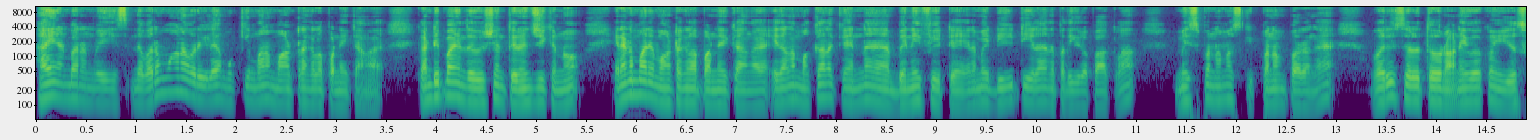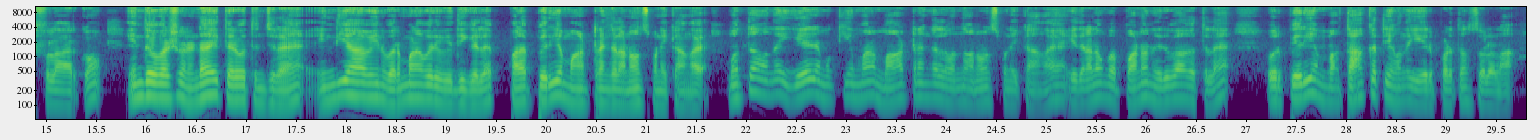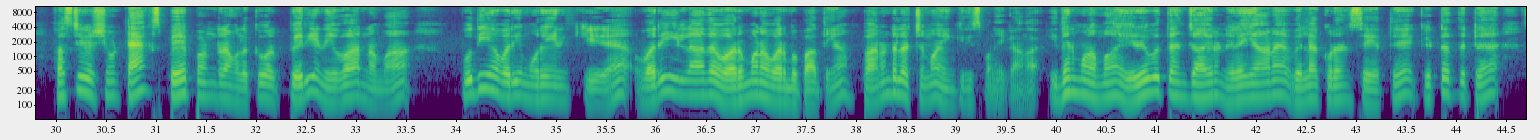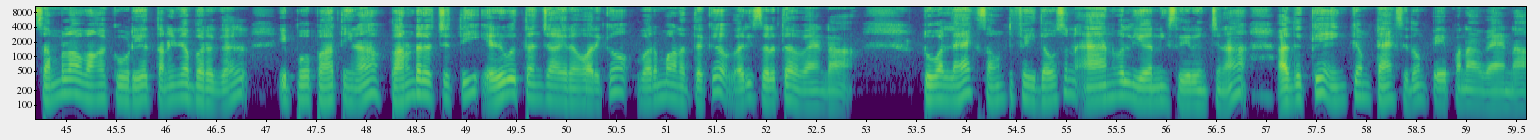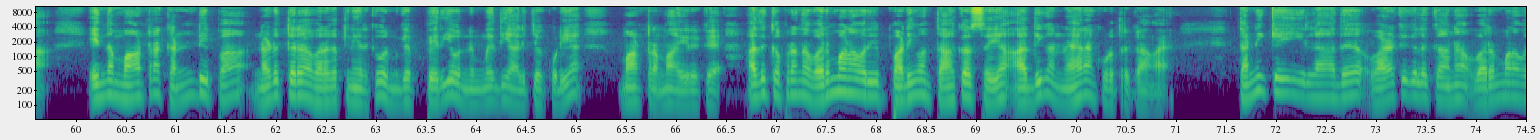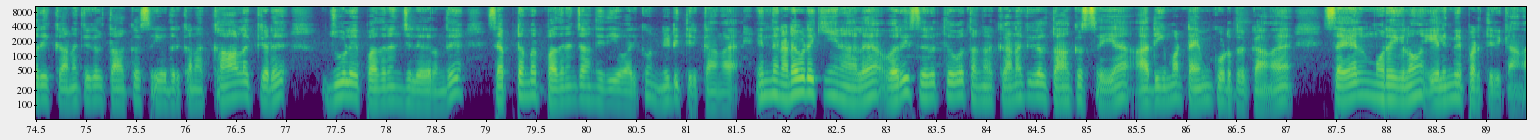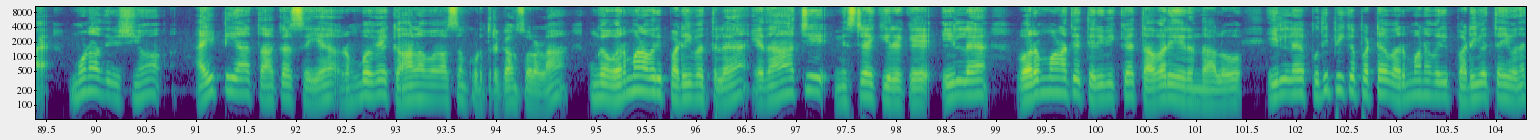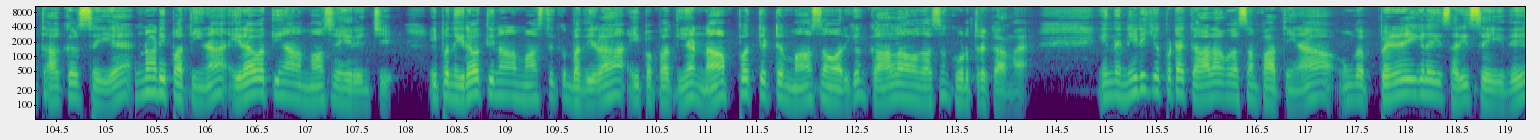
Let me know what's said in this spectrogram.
Hi நண்பா நண்பைஸ் இந்த வருமான வரியில் முக்கியமான மாற்றங்களை பண்ணியிருக்காங்க. கண்டிப்பாக இந்த விஷயம் தெரிஞ்சுக்கணும். என்னென்ன மாதிரி மாற்றங்களை பண்ணியிருக்காங்க? இதனால் மக்களுக்கு என்ன பெனிஃபிட்டு எல்லாமே டீட்டெயிலாக இந்த பதிவில் பார்க்கலாம். மிஸ் பண்ணாமல் ஸ்கிப் பண்ணாமல் பாருங்கள் வரி செலுத்துவோர் அனைவருக்கும் யூஸ்ஃபுல்லாக இருக்கும். இந்த வருஷம் ரெண்டாயிரத்தி அறுபத்தஞ்சில் இந்தியாவின் வருமான வரி விதிகளை பல பெரிய மாற்றங்கள் அனௌன்ஸ் பண்ணியிருக்காங்க. மொத்தம் வந்து ஏழு முக்கியமான மாற்றங்கள் வந்து அனௌன்ஸ் பண்ணியிருக்காங்க. இதனால் உங்கள் பண நிர்வாகத்தில் ஒரு பெரிய ம தாக்கத்தை வந்து ஏற்படுத்தும் சொல்லலாம். ஃபஸ்ட்டு விஷயம் டேக்ஸ் பே பண்ணுறவங்களுக்கு ஒரு பெரிய நிவாரணமாக புதிய வரி முறையின் கீழே வரி இல்லாத வருமான வரம்பு பார்த்தீங்கன்னா பன்னெண்டு லட்சமாக இன்க்ரீஸ் பண்ணியிருக்காங்க. இதன் மூலமாக எழுபத்தஞ்சாயிரம் நிலையான விலக்குடன் சேர்த்து கிட்டத்தட்ட சம்பளம் வாங்கக்கூடிய தனிநபர்கள் இப்போது பார்த்தீங்கன்னா பன்னெண்டு லட்சத்தி எழுபத்தஞ்சாயிரம் வரைக்கும் வருமானத்துக்கு வரி செலுத்த வேண்டாம். Twelve lakh seventy five thousand annual earnings இருந்துச்சுன்னா அதுக்கு இன்கம் டேக்ஸ் எதுவும் பே பண்ண வேணாம். இந்த மாற்றம் கண்டிப்பாக நடுத்தர வர்க்கத்தினருக்கு ஒரு மிகப்பெரிய ஒரு நிம்மதியை அளிக்கக்கூடிய மாற்றமாக இருக்குது அதுக்கப்புறம் இந்த வருமான வரி படிவம் தாக்கல் செய்ய அதிக நேரம் கொடுத்துருக்காங்க. தணிக்கை இல்லாத வழக்குகளுக்கான வருமான வரி கணக்குகள் தாக்கல் செய்வதற்கான காலக்கெடு ஜூலை பதினஞ்சிலிருந்து செப்டம்பர் பதினஞ்சாம் தேதி வரைக்கும் நீடித்திருக்காங்க இந்த நடவடிக்கையினால் வரி செலுத்துவோர் தங்கள் கணக்குகள் தாக்கல் செய்ய அதிகமாக டைம் கொடுத்துருக்காங்க. செயல்முறைகளும் எளிமைப்படுத்தியிருக்காங்க. மூணாவது விஷயம் ஐடிஆர் தாக்கல் செய்ய ரொம்பவே கால அவகாசம் கொடுத்துருக்கான்னு சொல்லலாம். உங்கள் வருமான வரி படிவத்தில் ஏதாச்சும் மிஸ்டேக் இருக்குது இல்லை வருமானத்தை தெரிவிக்க தவறு இருந்தாலோ இல்லை புதுப்பிக்கப்பட்ட வருமான வரி படிவத்தை வந்து தாக்கல் செய்ய முன்னாடி பார்த்தீங்கன்னா இருபத்தி நாலு மாதம் இருந்துச்சு. இப்போ இந்த இருபத்தி நாலு மாதத்துக்கு பதிலாக இப்போ பார்த்தீங்கன்னா நாற்பத்தெட்டு மாதம் வரைக்கும் கால அவகாசம் கொடுத்துருக்காங்க. இந்த நீடிக்கப்பட்ட கால அவகாசம் பார்த்தீங்கன்னா உங்கள் பிழைகளை சரி செய்து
